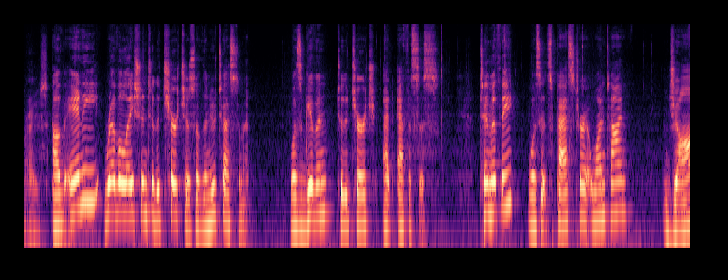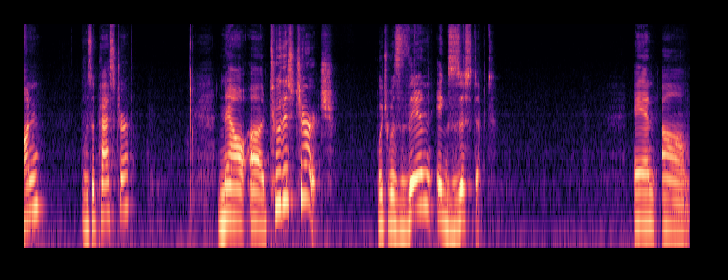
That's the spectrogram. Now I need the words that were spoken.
Praise God. of any revelation to the churches of the New Testament was given to the church at Ephesus. Timothy was its pastor at one time. John was a pastor. Now, uh, to this church, which was then existent, and um,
